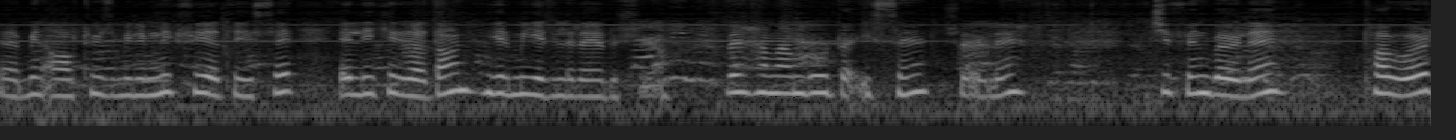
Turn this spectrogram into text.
e, 1600 milimlik fiyatı ise 52 liradan 27 liraya düşüyor. Ve hemen burada ise şöyle Cif'in böyle Power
